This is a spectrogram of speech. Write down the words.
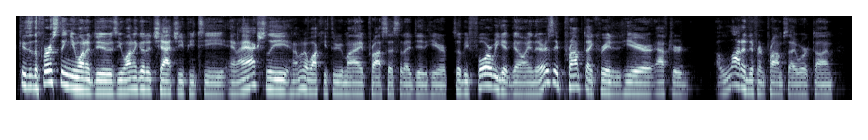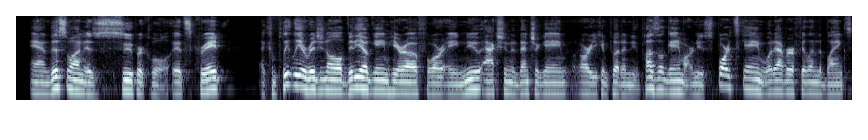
Okay, so the first thing you want to do is you want to go to ChatGPT, and I actually, I'm going to walk you through my process that I did here. So before we get going, there is a prompt I created here after a lot of different prompts I worked on and this one is super cool. It's create a completely original video game hero for a new action adventure game, or you can put a new puzzle game or a new sports game, whatever, fill in the blanks.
